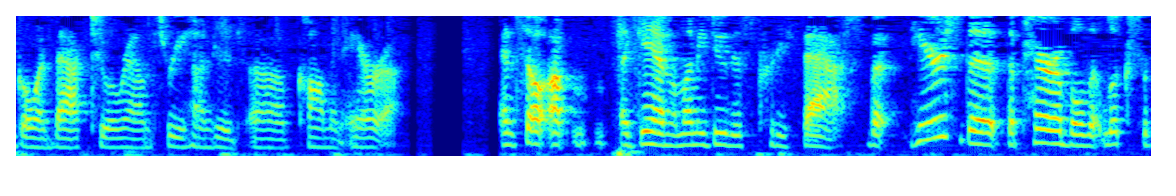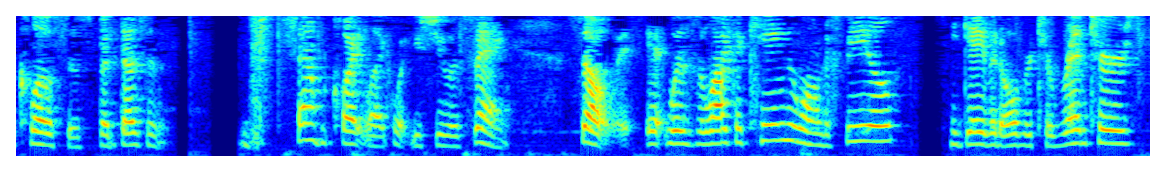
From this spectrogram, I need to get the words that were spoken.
going back to around 300 uh, Common Era. And so um, again, let me do this pretty fast. But here's the the parable that looks the closest, but doesn't sound quite like what Yeshua is saying. So it, was like a king who owned a field. He gave it over to renters,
